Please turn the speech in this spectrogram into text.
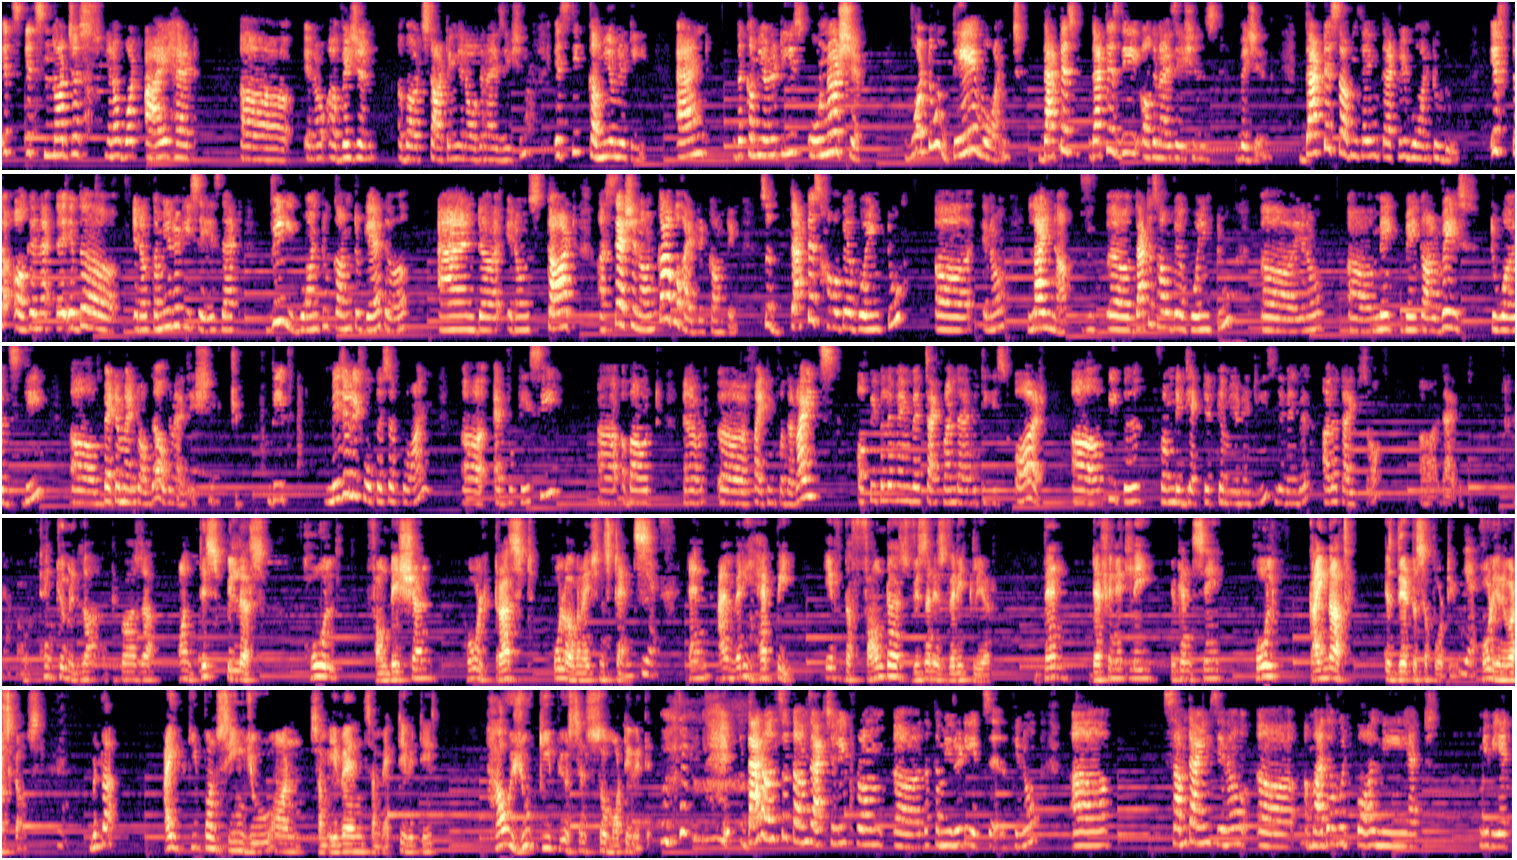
it's it's not just you know what I had uh, you know a vision about starting an organization. It's the community and the community's ownership. What do they want? That is that is the organization's vision. That is something that we want to do. If the organi- if the you know community says that we want to come together and uh, you know start a session on carbohydrate counting. So that is how we are going to uh, you know line up. Uh, that is how we are going to uh, you know uh, make make our ways towards the uh, betterment of the organization. We majorly focus upon advocacy about you know fighting for the rights of people living with type 1 diabetes or people from neglected communities living with other types of uh, diabetes. Yeah. Oh, thank you, Mridula, because uh, on these pillars, whole foundation, whole trust, whole organization stands. Yes. And I'm very happy if the founder's vision is very clear, then definitely you can say whole kainat is there to support you. Yes. Whole universe comes. Yeah. I keep on seeing you on some events, some activities. How you keep yourself so motivated? that also comes actually from uh, the community itself. You know, uh, sometimes you know uh, a mother would call me at maybe at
